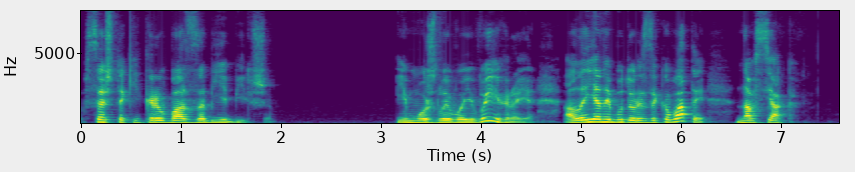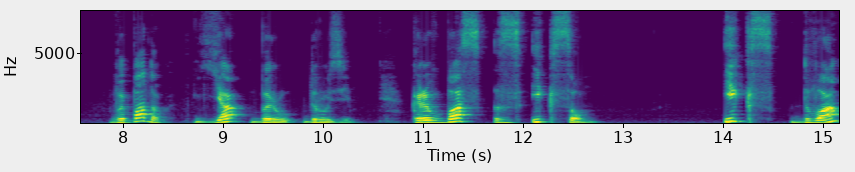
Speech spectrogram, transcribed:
все ж таки Кривбас заб'є більше. І, можливо, і виграє, але я не буду ризикувати. На всяк випадок я беру, друзі, Кривбас з іксом. Х2,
